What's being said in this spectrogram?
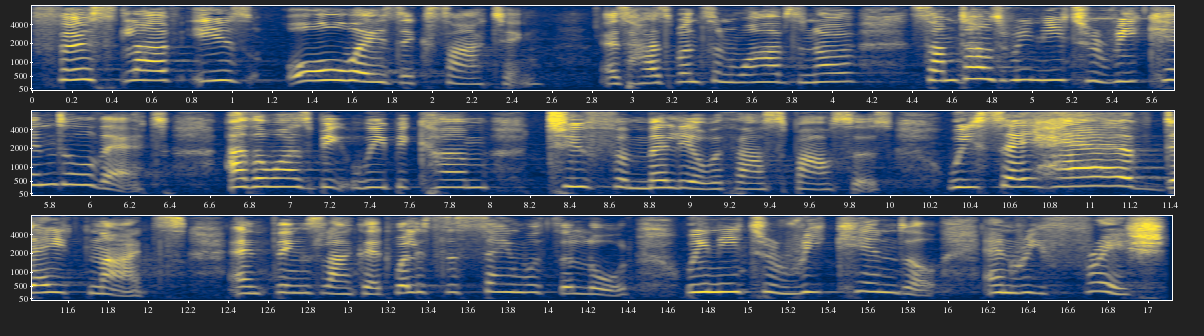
First love is always exciting. As husbands and wives know, sometimes we need to rekindle that. Otherwise, we become too familiar with our spouses. We say, have date nights and things like that. Well, it's the same with the Lord. We need to rekindle and refresh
